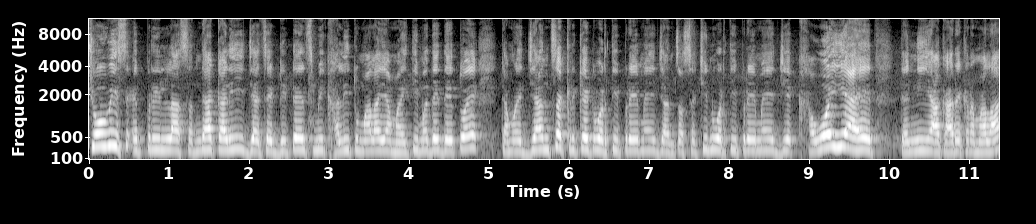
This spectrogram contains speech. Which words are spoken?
चोवीस एप्रिलला संध्याकाळी ज्याचे डिटेल्स मी खाली तुम्हाला या माहितीमध्ये देतो आहे त्यामुळे ज्यांचं क्रिकेटवरती प्रेम आहे ज्यांचं सचिनवरती प्रेम आहे जे खवय्ये आहेत त्यांनी या कार्यक्रमाला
